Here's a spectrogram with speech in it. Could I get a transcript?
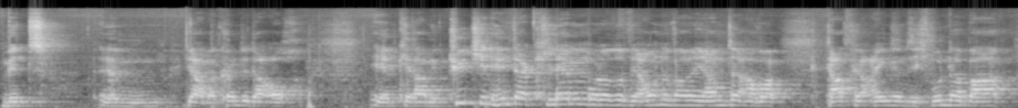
mit, ähm, ja, man könnte da auch äh, Keramiktütchen hinterklemmen oder so, wäre auch eine Variante, aber dafür eignen sich wunderbar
